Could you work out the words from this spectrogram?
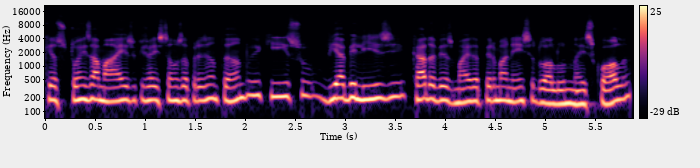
questões a mais do que já estamos apresentando e que isso viabilize cada vez mais a permanência do aluno na escola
